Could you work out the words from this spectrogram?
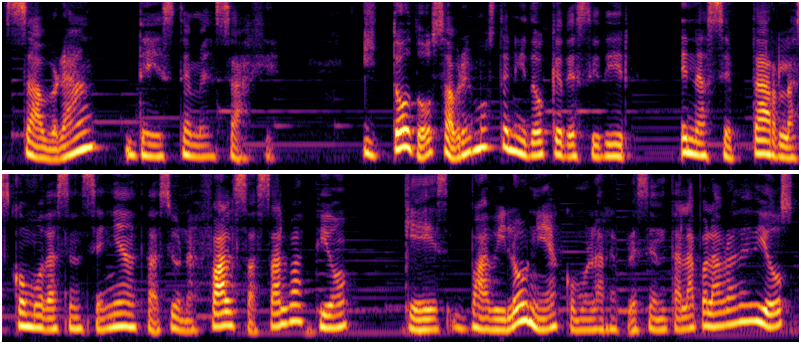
sabrán de este mensaje. Y todos habremos tenido que decidir en aceptar las cómodas enseñanzas de una falsa salvación, que es Babilonia, como la representa la palabra de Dios,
